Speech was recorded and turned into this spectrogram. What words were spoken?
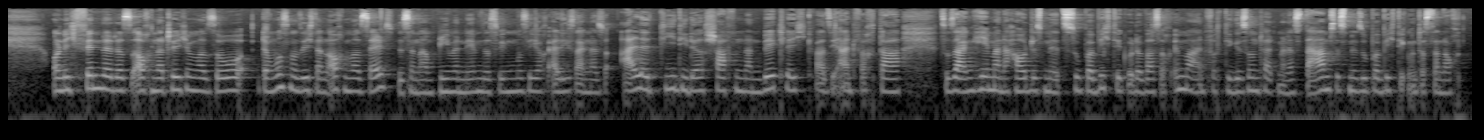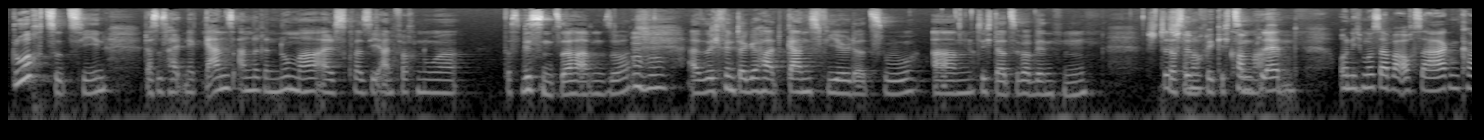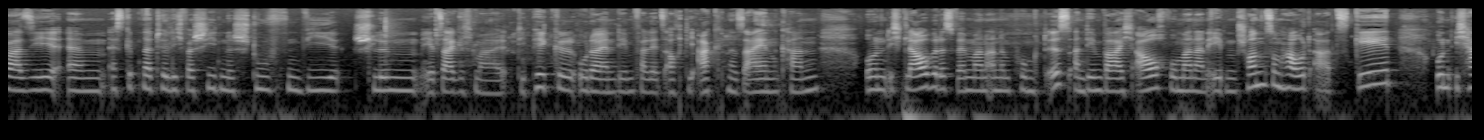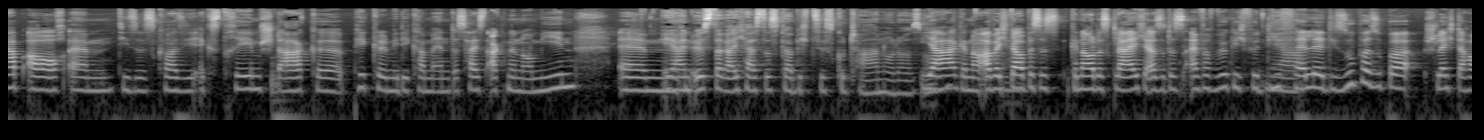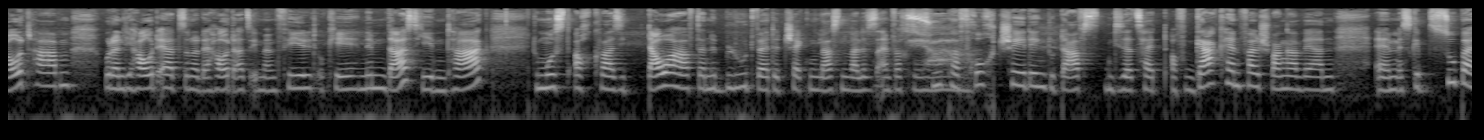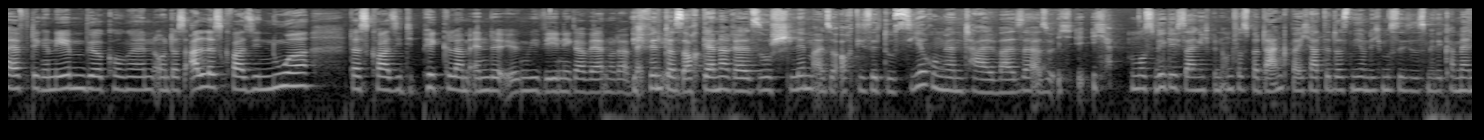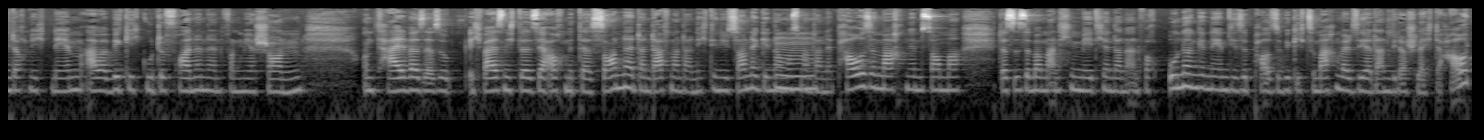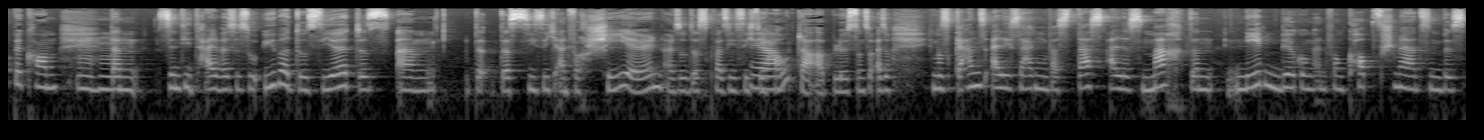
Und ich finde das auch natürlich immer so, da muss man sich dann auch immer selbst ein bisschen am Riemen nehmen. Deswegen muss ich auch ehrlich sagen, also alle die, die das schaffen, dann wirklich quasi einfach da zu sagen, hey, meine Haut ist mir jetzt super wichtig oder was auch immer, einfach die Gesundheit meines Darms ist mir super wichtig und das dann auch durchzuziehen, das ist halt eine ganz andere Nummer als quasi einfach nur das Wissen zu haben. So. Mhm. Also ich finde, da gehört ganz viel dazu, ähm, sich da zu überwinden. Das, das stimmt auch wirklich komplett. Und ich muss aber auch sagen, quasi, ähm, es gibt natürlich verschiedene Stufen, wie schlimm, jetzt sage ich mal, die Pickel oder in dem Fall jetzt auch die Akne sein kann. Und ich glaube, dass wenn man an einem Punkt ist, an dem war ich auch, wo man dann eben schon zum Hautarzt geht. Und ich habe auch ähm, dieses quasi extrem starke Pickelmedikament, das heißt Acnenormin. Ähm, ja, in Österreich heißt das, glaube ich, Ciscotan oder so. Ja, genau. Aber ich ja. glaube, es ist genau das Gleiche. Also das ist einfach wirklich für die ja. Fälle, die super, super schlechte Haut haben, wo dann die Hautärztin oder der Hautarzt eben empfiehlt, okay, nimm das jeden Tag. Du musst auch quasi dauerhaft deine Blutwerte checken lassen, weil es ist einfach ja. super fruchtschädigend. Du darfst in dieser Zeit auf gar keinen Fall schwanger werden. Ähm, es gibt super heftige Nebenwirkungen und das alles quasi nur, dass quasi die Pickel am Ende irgendwie weniger werden oder weggehen. Ich finde das auch generell so schlimm, also auch diese Dosierungen teilweise. Also ich, ich muss wirklich sagen, ich bin unfassbar dankbar. Ich hatte das nie und ich musste dieses Medikament auch nicht nehmen, aber wirklich gute Freundinnen von mir schon. Und teilweise, also ich weiß nicht, das ist ja auch mit der Sonne, dann darf man da nicht in die Sonne gehen, dann mhm. muss man mhm. da eine Pause machen im Sommer. Das ist aber manchen Mädchen dann einfach unangenehm, diese Pause wirklich zu machen, weil sie ja dann wieder schlechte Haut bekommen. Mhm. Dann sind die teilweise so überdosiert, dass ähm, dass sie sich einfach schälen, also dass quasi sich ja. die Haut da ablöst und so. Also ich muss ganz ehrlich sagen, was das alles macht, dann Nebenwirkungen von Kopfschmerzen bis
